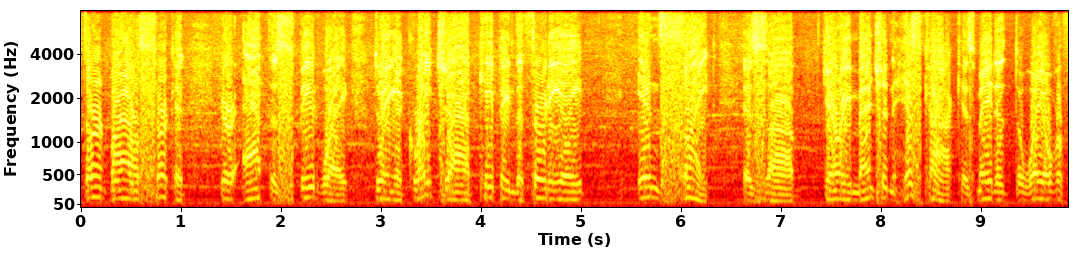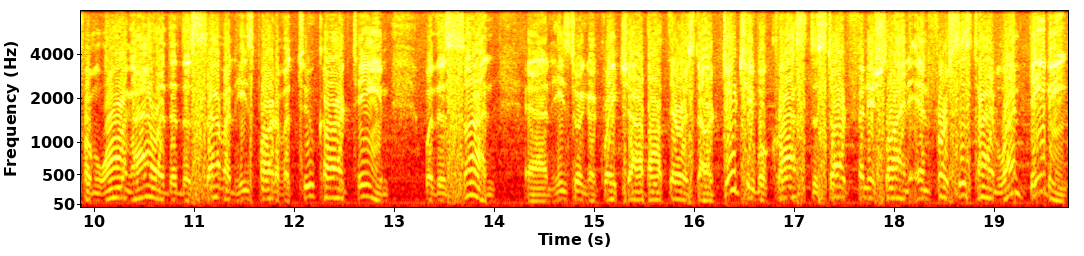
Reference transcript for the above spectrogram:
third mile circuit here at the Speedway, doing a great job keeping the 38 in sight as uh, Gary mentioned, Hiscock has made it the way over from Long Island in the seven. He's part of a two-car team with his son, and he's doing a great job out there as Narducci will cross the start-finish line in first. This time, Len Beebe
